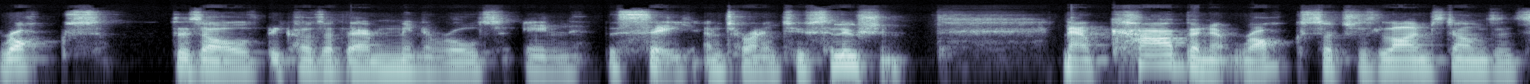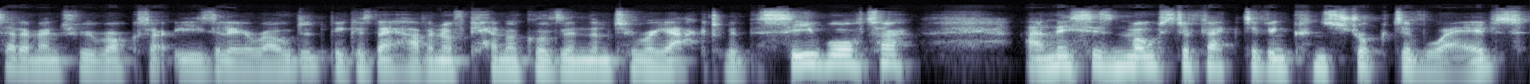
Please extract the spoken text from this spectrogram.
rocks dissolve because of their minerals in the sea and turn into solution. Now, carbonate rocks, such as limestones and sedimentary rocks, are easily eroded because they have enough chemicals in them to react with the seawater. And this is most effective in constructive waves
